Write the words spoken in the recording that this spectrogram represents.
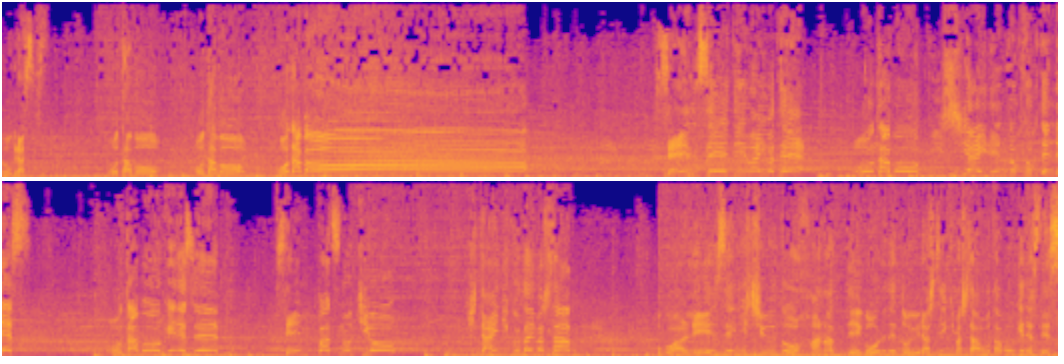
ドーグラス。オタボオタボオタボタボー2試合連続得点です。オタボーケネス先発の起用期待に応えました。ここは冷静にシュートを放ってゴールネットを揺らしていきました。オタボーケネスです。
